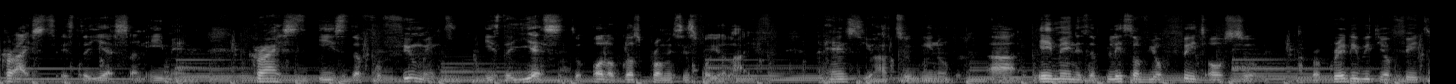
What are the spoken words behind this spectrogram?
Christ is the yes and amen. Christ is the fulfillment, is the yes to all of God's promises for your life. And hence, you have to, you know, uh, amen is the place of your faith also. Appropriate it with your faith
